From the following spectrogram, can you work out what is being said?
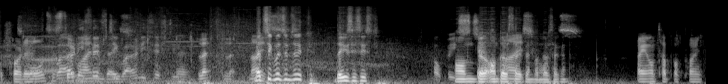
Before they... Hordes We're still only behind 50, we're only 50. Yeah. Let, let, Magic, magic, magic. The easy assist. Oh. On the on the second, on the second. I on top of point.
